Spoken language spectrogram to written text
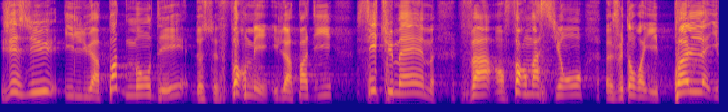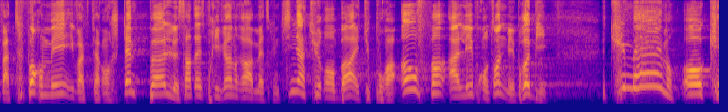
Jésus, il lui a pas demandé de se former. Il lui a pas dit si tu m'aimes, va en formation. Euh, je vais t'envoyer Paul, il va te former, il va te faire un stempel. Le Saint Esprit viendra mettre une signature en bas et tu pourras enfin aller prendre soin de mes brebis. Tu m'aimes Ok,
